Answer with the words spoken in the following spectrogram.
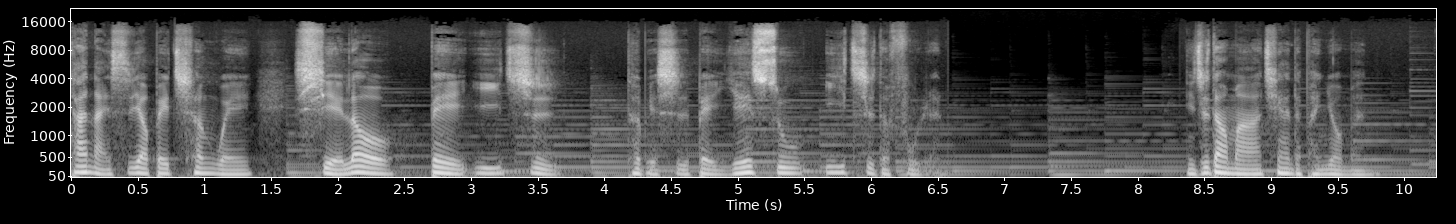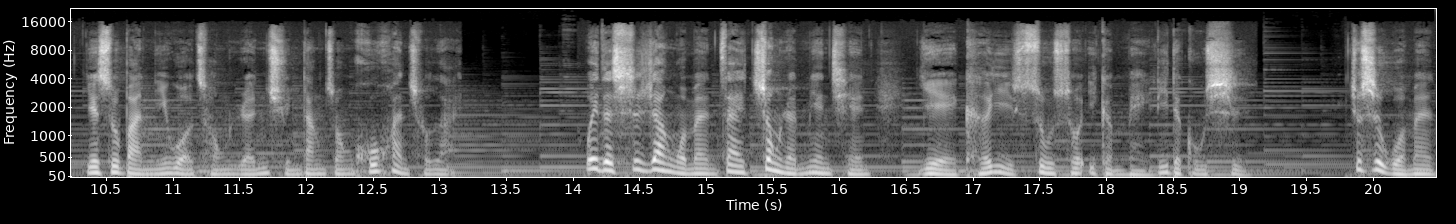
他乃是要被称为血肉被医治，特别是被耶稣医治的妇人。你知道吗，亲爱的朋友们？耶稣把你我从人群当中呼唤出来，为的是让我们在众人面前也可以诉说一个美丽的故事，就是我们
